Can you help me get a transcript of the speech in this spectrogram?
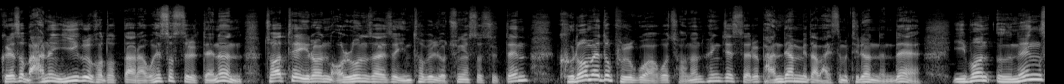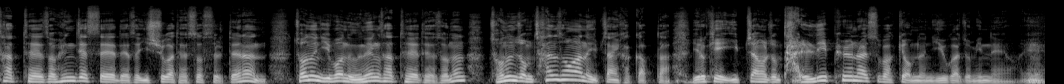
그래서 많은 이익을 거뒀다라고 했었을 때는 저한테 이런 언론사에서 인터뷰를 요청했었을 땐 그럼에도 불구하고 저는 횡재세를 반대합니다 말씀을 드렸는데 이번 은행 사태에서 횡재세에 대해서 이슈가 됐었을 때는 저는 이번 은행 사태에 대해서는 저는 좀 찬성하는 입장에 가깝다. 이렇게 입장을 좀 달리 표현할 수밖에 없는 이유가 좀 있네요. 예.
